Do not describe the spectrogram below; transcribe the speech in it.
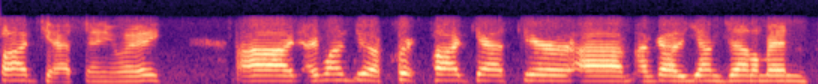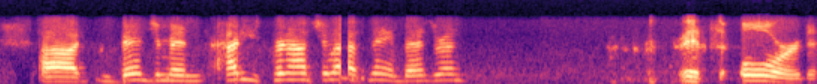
podcast, anyway. Uh, I want to do a quick podcast here. Um, I've got a young gentleman, uh, Benjamin. How do you pronounce your last name, Benjamin? It's Oard.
